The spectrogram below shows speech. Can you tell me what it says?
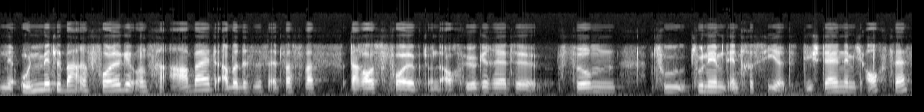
eine unmittelbare Folge unserer Arbeit, aber das ist etwas, was daraus folgt und auch Hörgerätefirmen zu, zunehmend interessiert. Die stellen nämlich auch fest,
